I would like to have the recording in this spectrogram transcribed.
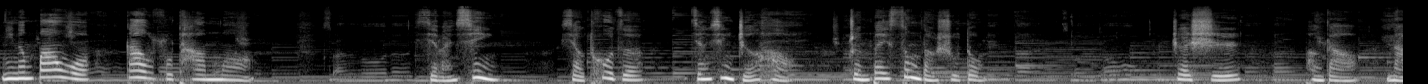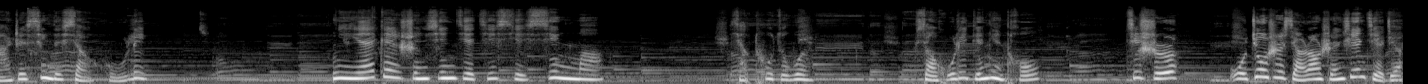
你能帮我告诉他吗？写完信，小兔子将信折好，准备送到树洞。这时，碰到拿着信的小狐狸。你也给神仙姐姐写信吗？小兔子问。小狐狸点点头。其实，我就是想让神仙姐姐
